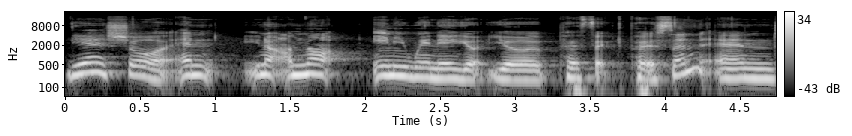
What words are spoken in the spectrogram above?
Yeah, sure. And, you know, I'm not anywhere near your, your perfect person, and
